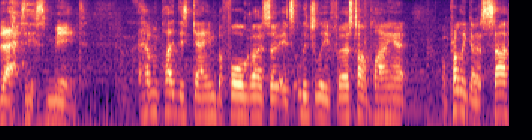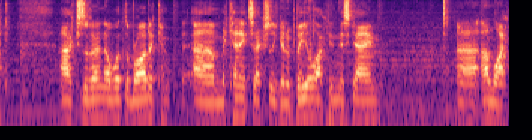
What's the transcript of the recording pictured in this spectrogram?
That is mint. haven't played this game before, guys, so it's literally first time playing it. I'm probably going to suck because uh, I don't know what the rider um, mechanics actually going to be like in this game. Uh, unlike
